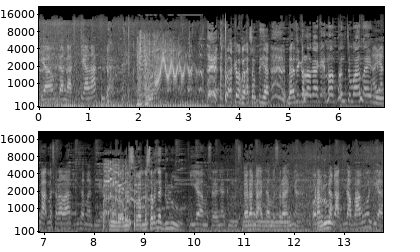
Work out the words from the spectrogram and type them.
Ya udah enggak setia lagi lah. lah kok nggak setia nanti kalau kakek nonton cemana ini Saya enggak mesra lagi sama dia. oh, nggak mesra mesranya dulu Iya, mesranya dulu. Sekarang enggak ada mesranya. Orang Dulu- sudah enggak bisa bangun dia.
